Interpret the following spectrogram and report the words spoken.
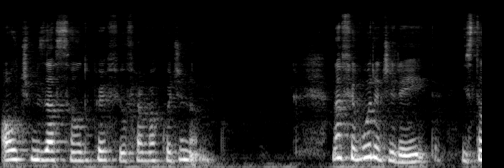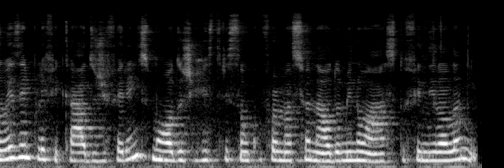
a otimização do perfil farmacodinâmico. Na figura direita estão exemplificados diferentes modos de restrição conformacional do aminoácido fenilalanina.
